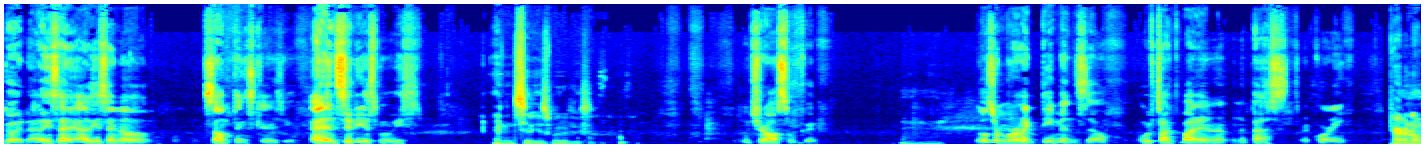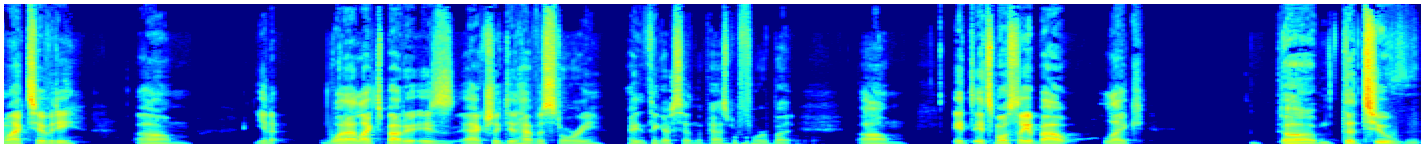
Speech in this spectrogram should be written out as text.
Good. At least I at least I know something scares you. And Insidious movies, And Insidious movies. which are also good. Mhm. Those are more like demons, though. We've talked about it in, a, in the past recording. Paranormal Activity. Um, you know what I liked about it is it actually did have a story. I think I've said in the past before, but um, it it's mostly about like um the two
